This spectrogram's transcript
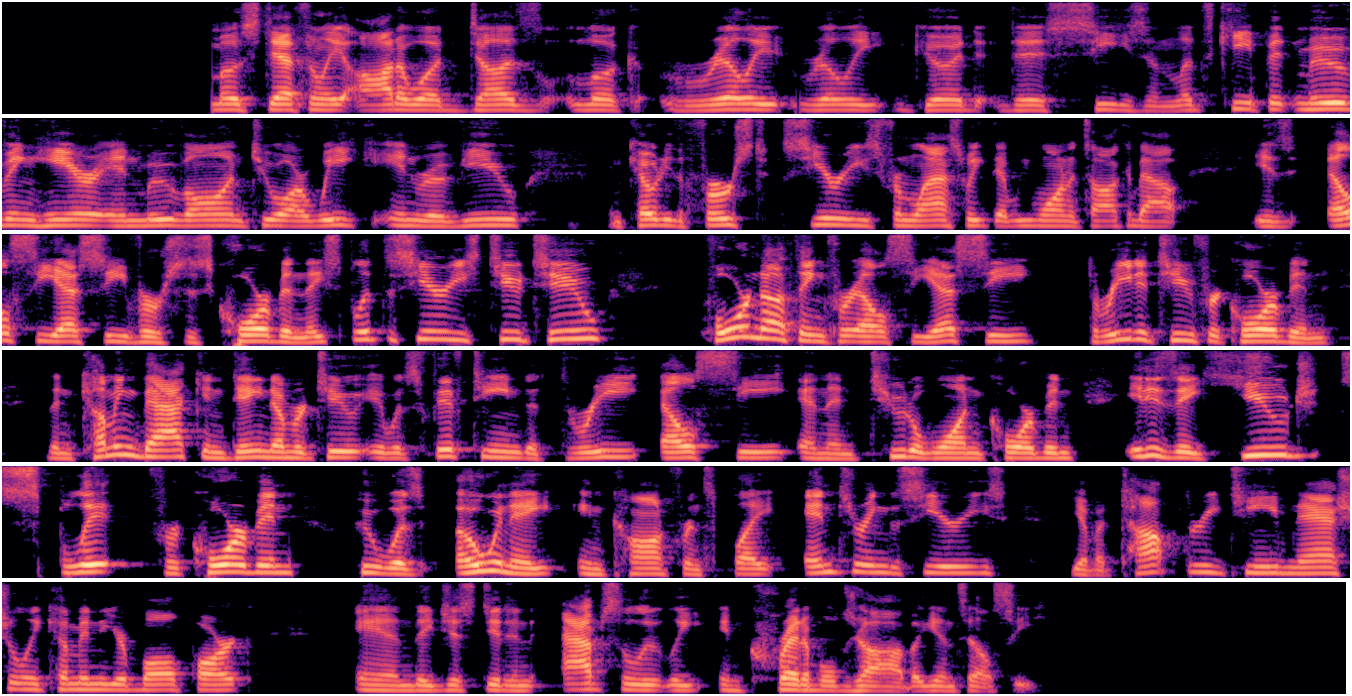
Most definitely, Ottawa does look really, really good this season. Let's keep it moving here and move on to our week in review. And Cody, the first series from last week that we want to talk about is LCSC versus Corban. They split the series 2 2, 4 nothing for LCSC, 3 to 2 for Corban. Then coming back in day number two, it was 15 to 3 LC and then 2 to 1 Corban. It is a huge split for Corban, who was 0 8 in conference play entering the series. You have a top three team nationally come into your ballpark, and they just did an absolutely incredible job against LC.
